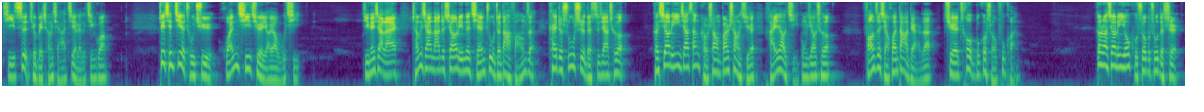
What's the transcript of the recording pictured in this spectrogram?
几次就被程霞借了个精光。这钱借出去，还期却遥遥无期。几年下来，程霞拿着肖林的钱，住着大房子，开着舒适的私家车，可肖林一家三口上班、上学还要挤公交车，房子想换大点的。却凑不够首付款。更让肖林有苦说不出的是，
